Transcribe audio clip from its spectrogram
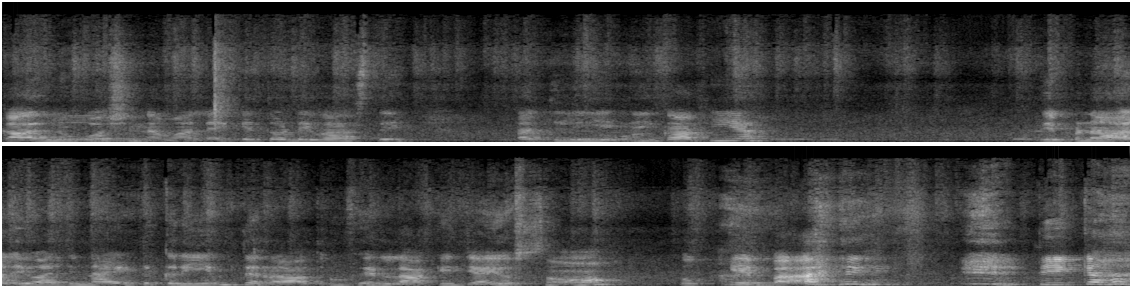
ਕੱਲ ਨੂੰ ਕੁਝ ਨਵਾਂ ਲੈ ਕੇ ਤੁਹਾਡੇ ਵਾਸਤੇ। ਅੱਜ ਲਈ ਇੰਨਾ ਹੀ ਕਾਫੀ ਆ। ਤੇ ਬਣਾ ਲਿਓ ਅੱਜ ਨਾਈਟ ਕਰੀਮ ਤੇ ਰਾਤ ਨੂੰ ਫਿਰ ਲਾ ਕੇ ਜਾਇਓ ਸੌਂ। ਓਕੇ ਬਾਏ ਠੀਕ ਆ?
